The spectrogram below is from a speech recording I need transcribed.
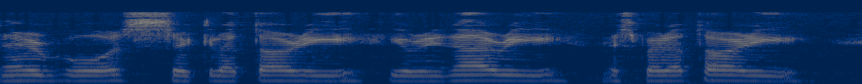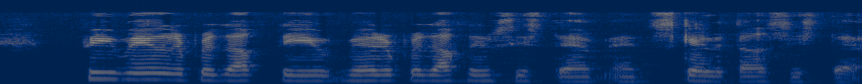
nervous, circulatory, urinary, respiratory, female reproductive, male reproductive system, and skeletal system.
